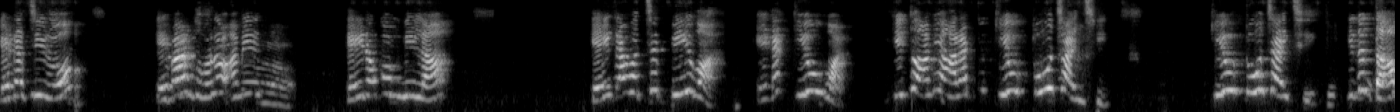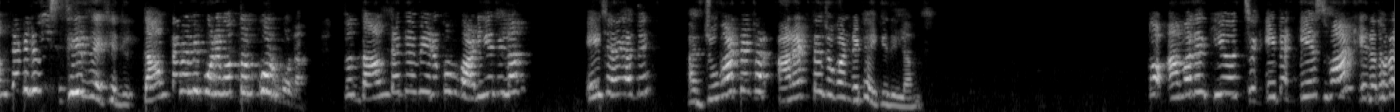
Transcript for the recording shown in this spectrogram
এটা জিরো এবার ধরো আমি এই রকম নিলাম এইটা হচ্ছে পি ওয়ান এটা কিউ ওয়ান কিন্তু আমি আর একটা কিউ টু চাইছি। কিউ টু চাইছি। কিন্তু দামটাকে আমি স্থির রেখে দিই দামটাকে আমি পরিবর্তন করব না। তো দামটাকে আমি এরকম বাড়িয়ে দিলাম এই জায়গাতে, আর যোগান রেখার আর একটা যোগান রেখা এঁকে দিলাম। তো আমাদের কি হচ্ছে? এটা এস ওয়ান এটা ধরো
